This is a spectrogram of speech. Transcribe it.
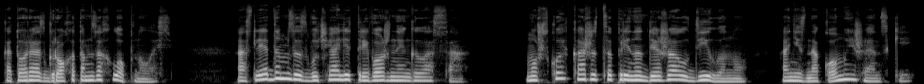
которая с грохотом захлопнулась. А следом зазвучали тревожные голоса. Мужской, кажется, принадлежал Дилану, а незнакомый — женский.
